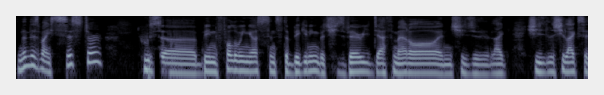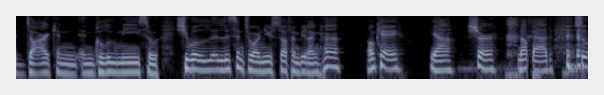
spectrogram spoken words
And then there's my sister, who's uh, been following us since the beginning, but she's very death metal and she's uh, like she she likes it dark and and gloomy. So she will l- listen to our new stuff and be like, "Huh, okay, yeah, sure, not bad." So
